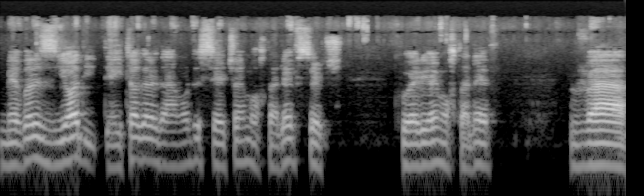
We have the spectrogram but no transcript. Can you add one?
مقدار زیادی data داره در مورد search های مختلف search query های مختلف. و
